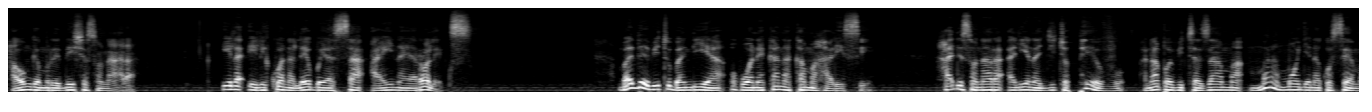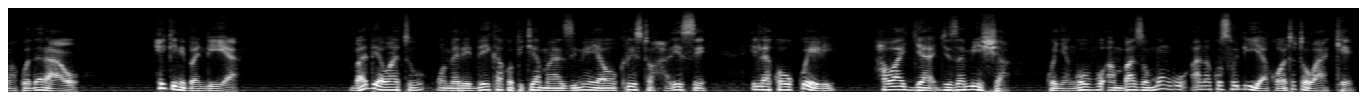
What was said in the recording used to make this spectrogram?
haungemridhisha sonara ila ilikuwa na lebo ya saa aina ya rolex. Baadhi ya vitu bandia huonekana kama halisi hadi sonara aliye na jicho pevu anapovitazama mara moja na kusema kwa dharau hiki ni bandia. Baadhi ya watu wameridhika kupitia maazimio ya ukristo halisi ila kwa ukweli hawajajizamisha kwenye nguvu ambazo mungu anakusudia kwa watoto wake.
